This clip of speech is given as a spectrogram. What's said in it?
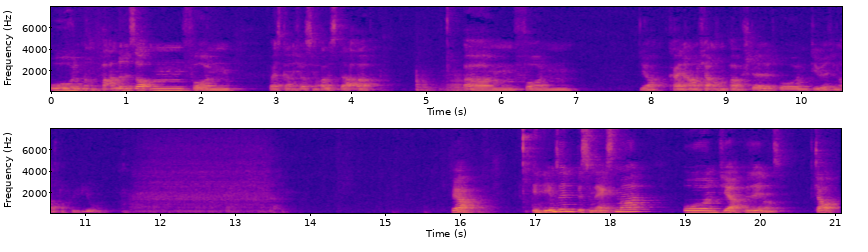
und noch ein paar andere Sorten von, ich weiß gar nicht, was ich noch alles da habe, ähm, von, ja, keine Ahnung, ich habe noch ein paar bestellt und die werde ich dann auch noch reviewen. Ja, in dem Sinn, bis zum nächsten Mal und ja, wir sehen uns. Ciao.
